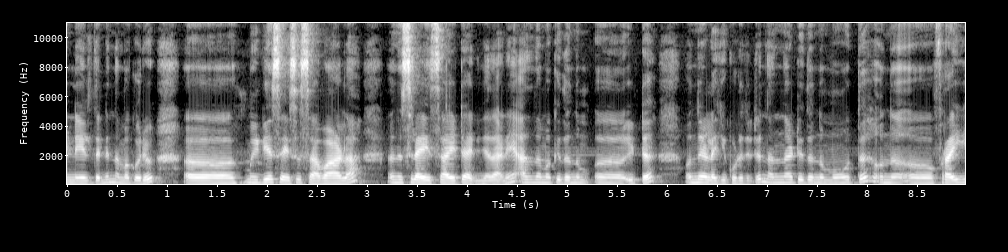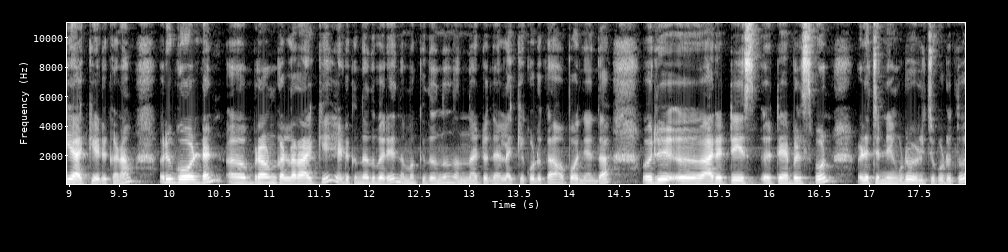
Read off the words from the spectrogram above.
എണ്ണയിൽ തന്നെ നമുക്കൊരു മീഡിയം സൈസ് സവാള ഒന്ന് സ്ലൈസായിട്ട് അരിഞ്ഞതാണ്. അത് നമുക്കിതൊന്ന് ഇട്ട് ഒന്ന് ഇളക്കി കൊടുത്തിട്ട് നന്നായിട്ട് ഇതൊന്ന് മൂത്ത് ഒന്ന് ഫ്രൈ ആക്കി എടുക്കണം. ഒരു ഗോൾഡൻ ബ്രൗൺ കളറാക്കി എടുക്കുന്നത് വരെ നമുക്കിതൊന്ന് നന്നായിട്ടൊന്ന് ഇളക്കി കൊടുക്കാം. അപ്പോൾ ഞാൻ എന്താ ഒരു അര ടീസ് ടേബിൾ സ്പൂൺ വെളിച്ചെണ്ണയും കൂടി ഒഴിച്ച് കൊടുത്തു.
